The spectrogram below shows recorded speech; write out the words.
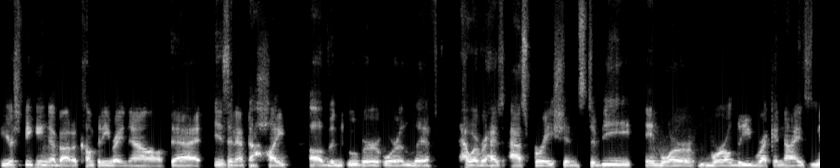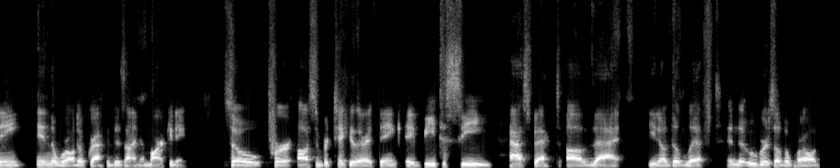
You're speaking about a company right now that isn't at the height of an Uber or a Lyft, however, has aspirations to be a more worldly recognized name in the world of graphic design and marketing. So for us in particular, I think a B2C aspect of that, you know, the Lyft and the Ubers of the world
